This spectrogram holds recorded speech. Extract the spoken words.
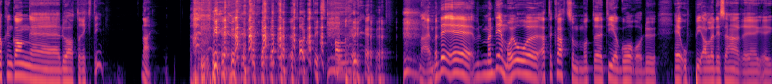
noen gang eh, du har hatt det riktig? Nei. Faktisk aldri. Nei, men det, er, men det må jo eh, etter hvert som på en måte, tida går og du er oppe i alle disse her eh,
